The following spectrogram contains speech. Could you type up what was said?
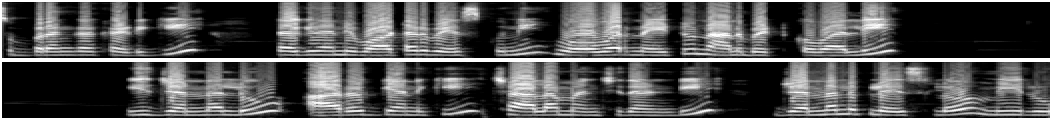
శుభ్రంగా కడిగి తగినన్ని వాటర్ వేసుకుని ఓవర్ నైట్ నానబెట్టుకోవాలి. ఈ జొన్నలు ఆరోగ్యానికి చాలా మంచిదండి. జొన్నల ప్లేస్లో మీరు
